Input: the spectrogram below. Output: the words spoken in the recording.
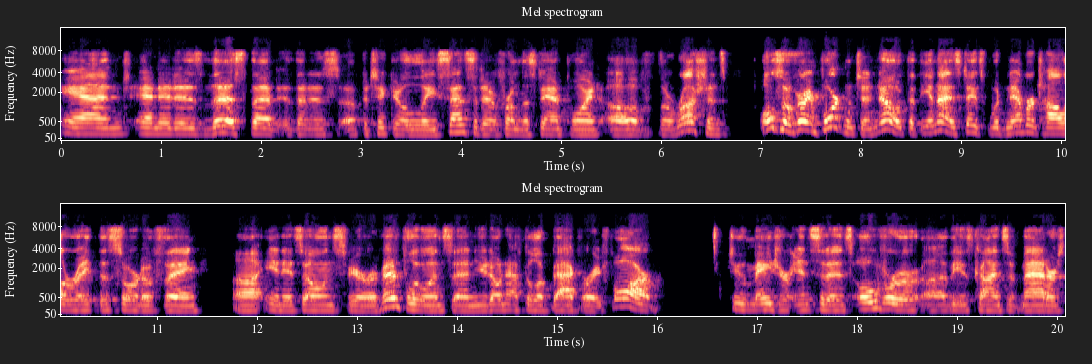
and and it is this that that is uh, particularly sensitive from the standpoint of the Russians. Also, very important to note that the United States would never tolerate this sort of thing uh, in its own sphere of influence, and you don't have to look back very far to major incidents over uh, these kinds of matters.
